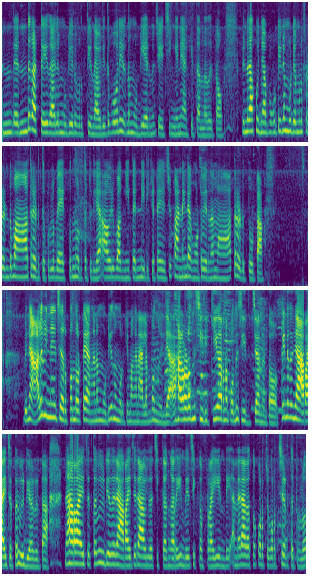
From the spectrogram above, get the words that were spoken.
എന്ത് എന്ത് കട്ട് ചെയ്താലും മുടി ഒരു വൃത്തി ഉണ്ടാവില്ല. ഇതുപോലെ ഇരുന്ന മുടിയായിരുന്നു ചേച്ചി ഇങ്ങനെ ആക്കി തന്നത് കേട്ടോ പിന്നെ ആ കുഞ്ഞാപ്പുക്കുട്ടീന്റെ മുടി നമ്മൾ ഫ്രണ്ട് മാത്രമേ എടുത്തിട്ടുള്ളൂ ബാക്കൊന്നും എടുത്തിട്ടില്ല. ആ ഒരു ഭംഗി തന്നെ ഇരിക്കട്ടെ ചേച്ചു കണ്ണിന്റെ അങ്ങോട്ട് വരുന്നത് മാത്രം എടുത്തു കേട്ടോ പിന്നെ ആൾ പിന്നെ ചെറുപ്പം തൊട്ടേ അങ്ങനെ മുടിയൊന്നും മുറിക്കുമ്പോൾ അങ്ങനെ അലമ്പൊന്നുമില്ല. ആളോടൊന്ന് ചിരിക്കുക പറഞ്ഞപ്പോൾ ഒന്ന് ചിരിച്ചാണ് കേട്ടോ പിന്നെ ഇത് ഞായറാഴ്ചത്തെ വീഡിയോ ആണ് കേട്ടോ ഞായറാഴ്ചത്തെ വീഡിയോ ഞായറാഴ്ച രാവിലെ ചിക്കൻ കറി ഉണ്ട് ചിക്കൻ ഫ്രൈ ഉണ്ട് അന്നേരം അതൊക്കെ കുറച്ച് കുറച്ച് എടുത്തിട്ടുള്ളൂ.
